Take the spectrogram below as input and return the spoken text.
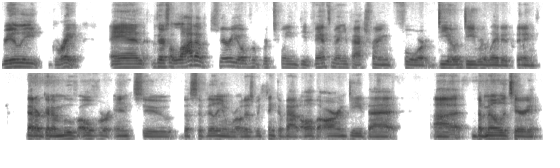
really great. And there's a lot of carryover between the advanced manufacturing for DoD related things that are going to move over into the civilian world as we think about all the R&D that uh, the military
